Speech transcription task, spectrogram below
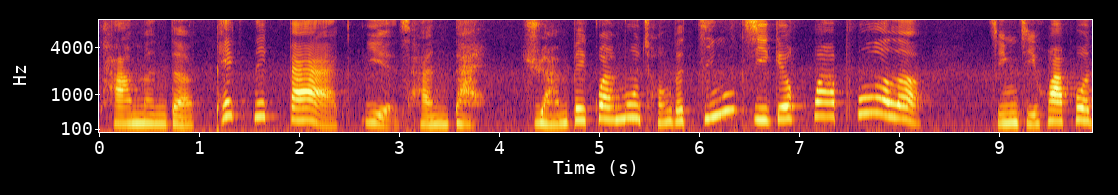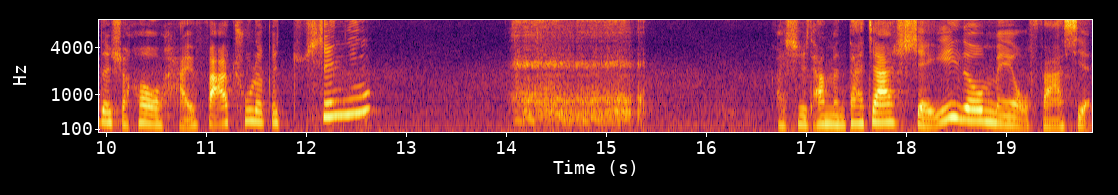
他们的 picnic bag 野餐袋。居然被灌木丛的荆棘给划破了！荆棘划破的时候，还发出了个声音。可是他们大家谁都没有发现，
